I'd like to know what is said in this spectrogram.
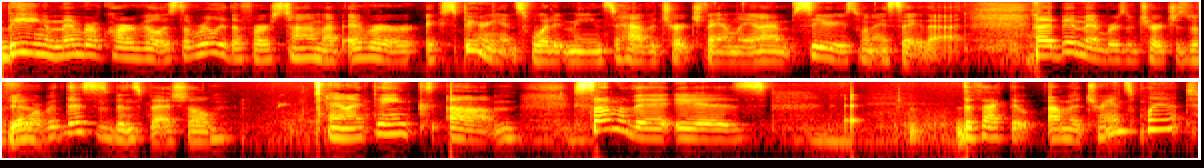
being a member of Carterville is the, really the first time I've ever experienced what it means to have a church family, and I'm serious when I say that. And I've been members of churches before, Yeah. but this has been special. And I think um, some of it is the fact that I'm a transplant,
